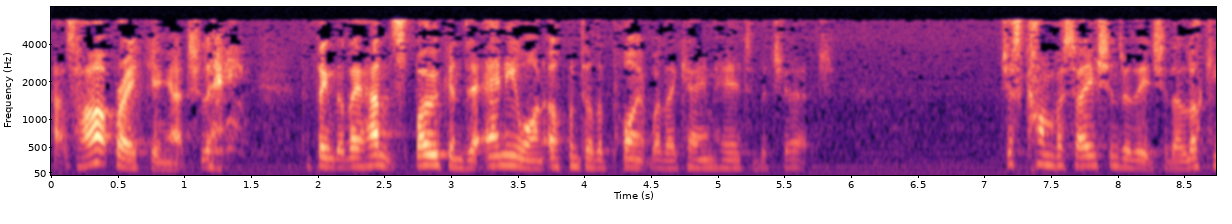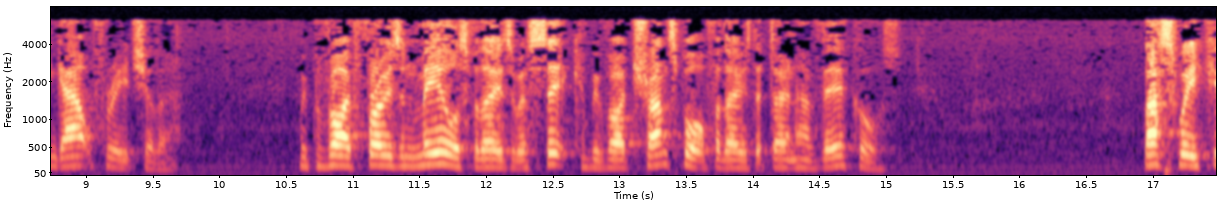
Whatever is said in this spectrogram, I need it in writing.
That's heartbreaking, actually, to think that they hadn't spoken to anyone up until the point where they came here to the church. Just conversations with each other, looking out for each other. We provide frozen meals for those who are sick and provide transport for those that don't have vehicles. Last week,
